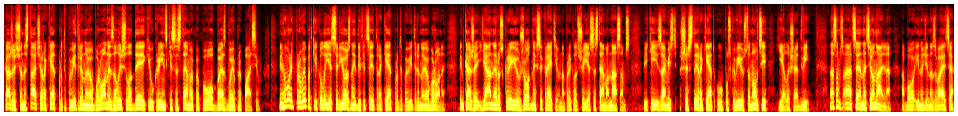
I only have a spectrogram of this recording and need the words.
каже, що нестача ракет протиповітряної оборони залишила деякі українські системи ППО без боєприпасів. Він говорить про випадки, коли є серйозний дефіцит ракет протиповітряної оборони. Він каже: Я не розкрию жодних секретів, наприклад, що є система NASAMS, в якій замість шести ракет у пусковій установці є лише дві. NASAMS – а це національна або іноді називається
